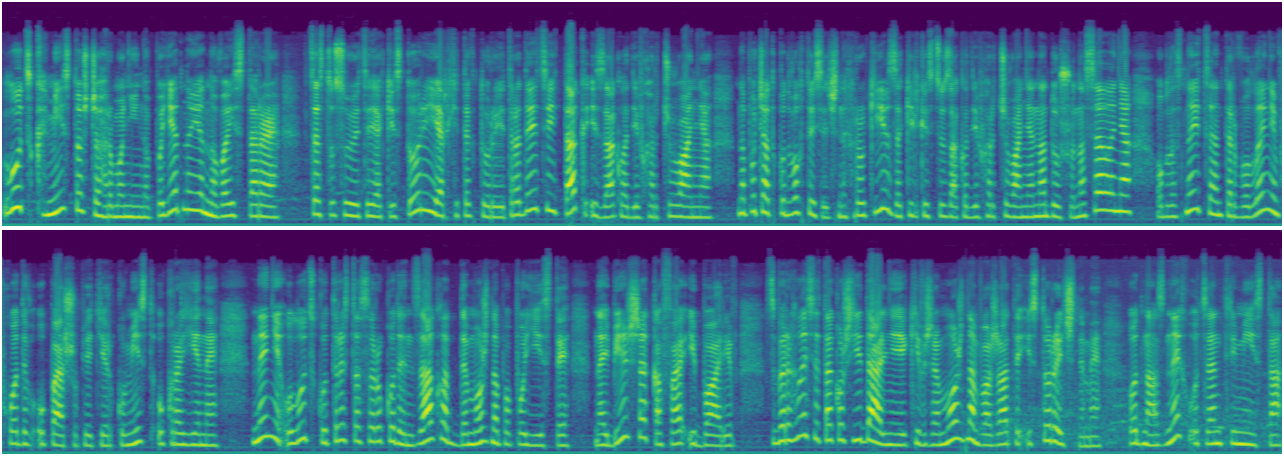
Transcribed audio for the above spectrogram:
Луцьк місто, що гармонійно поєднує нове й старе. Це стосується як історії, архітектури і традицій, так і закладів харчування. На початку 2000-х років за кількістю закладів харчування на душу населення обласний центр Волині входив у першу п'ятірку міст України. Нині у Луцьку 341 заклад, де можна попоїсти. Найбільше кафе і барів. Збереглися також їдальні, які вже можна вважати історичними. Одна з них у центрі міста.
